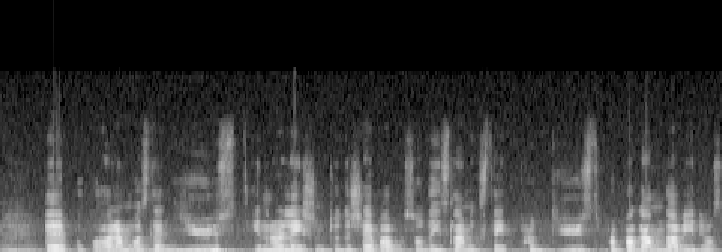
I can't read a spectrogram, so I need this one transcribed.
Mm-hmm. Uh, Boko Haram was then used in relation to the Shabab. So the Islamic State produced propaganda videos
